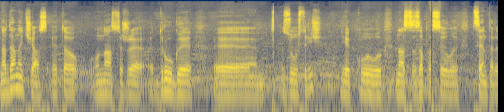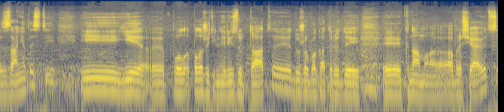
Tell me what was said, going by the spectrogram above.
На даний час це у нас вже друга е, зустріч, яку нас запросили центр зайнятості, і є е, положительний результат. Е, Дуже багато людей к нам обращаються.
